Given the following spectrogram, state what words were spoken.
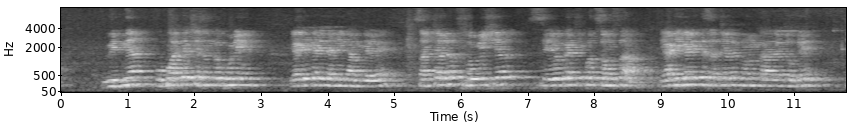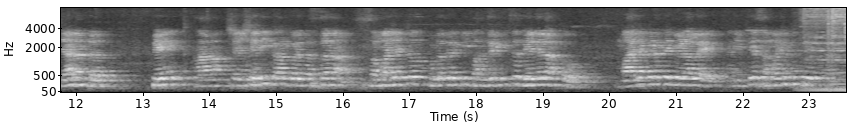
विज्ञान उपाध्यक्ष संघ पुणे. या ठिकाणी त्यांनी काम केले. संचालक सोमेश्वर सेवकाची पतसंस्था. या ठिकाणी ते संचालक म्हणून कार्यरत होते. त्यानंतर ते हा शैक्षणिक काम करत असताना समाजाचं कुठंतरी बांधिलकीचं ध्येय लागतो. माझ्याकडे ते मिळालंय आणि ते समाजात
